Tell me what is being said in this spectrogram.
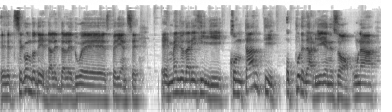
eh, secondo te dalle, dalle tue esperienze è meglio dare ai figli contanti oppure dargli, che ne so, una,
